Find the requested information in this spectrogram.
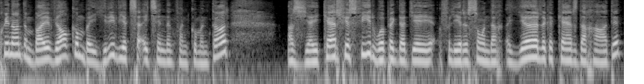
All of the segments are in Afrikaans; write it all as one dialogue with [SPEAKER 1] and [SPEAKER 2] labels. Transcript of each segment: [SPEAKER 1] Goeienaand en baie welkom by hierdie week se uitsending van Kommentaar. As jy Kersfees vier, hoop ek dat jy verlede Sondag 'n heerlike Kersdag gehad het.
